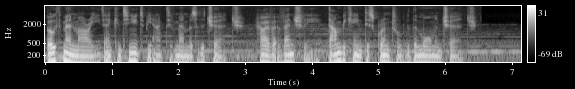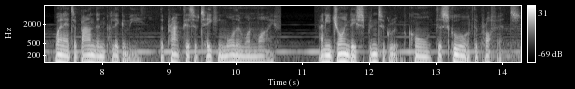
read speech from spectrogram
Both men married and continued to be active members of the church. However, eventually, Dan became disgruntled with the Mormon church when it abandoned polygamy the practice of taking more than one wife, and he joined a splinter group called the School of the Prophets.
